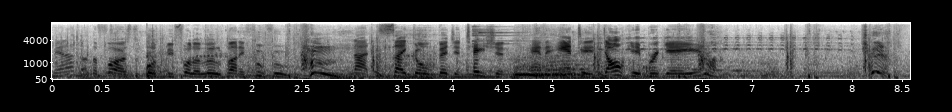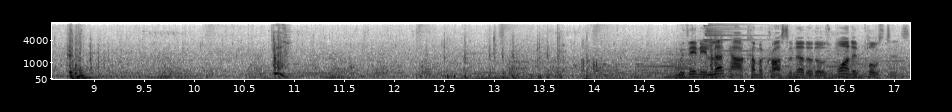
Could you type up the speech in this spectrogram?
Man, I thought the forest was supposed to be full of little bunny foo-foo, hmm. not psycho vegetation and the anti-donkey brigade. With any luck, I'll come across another of those wanted posters.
